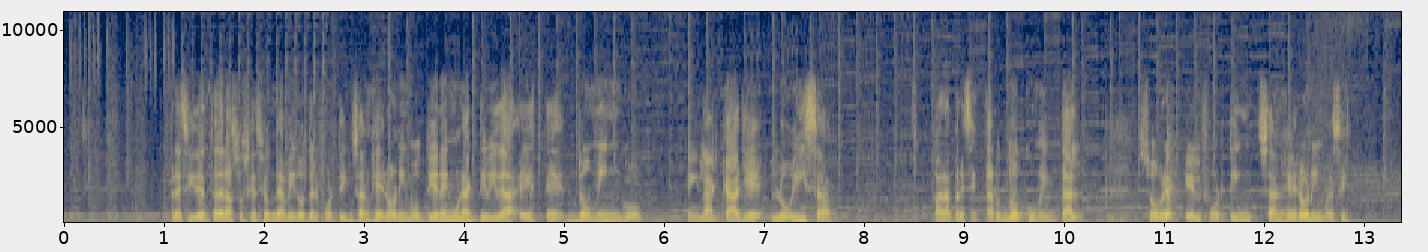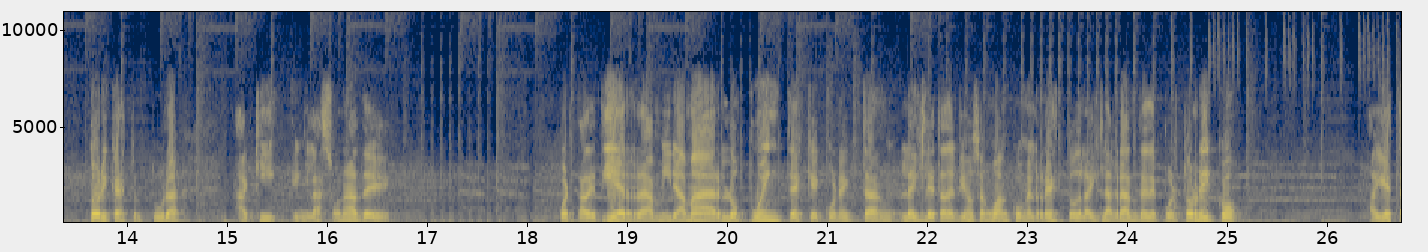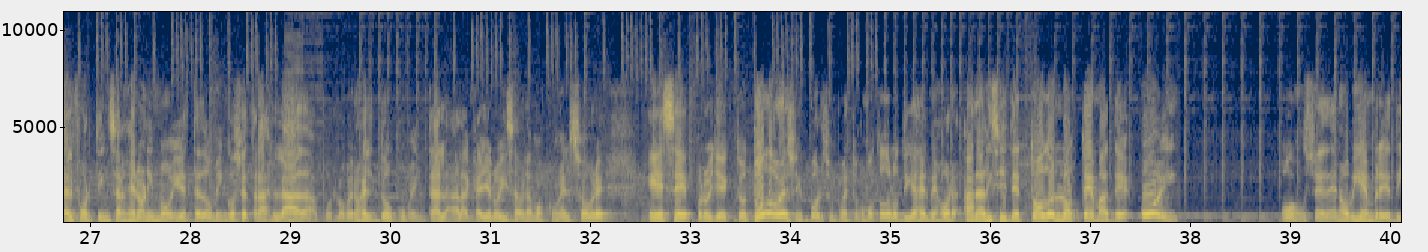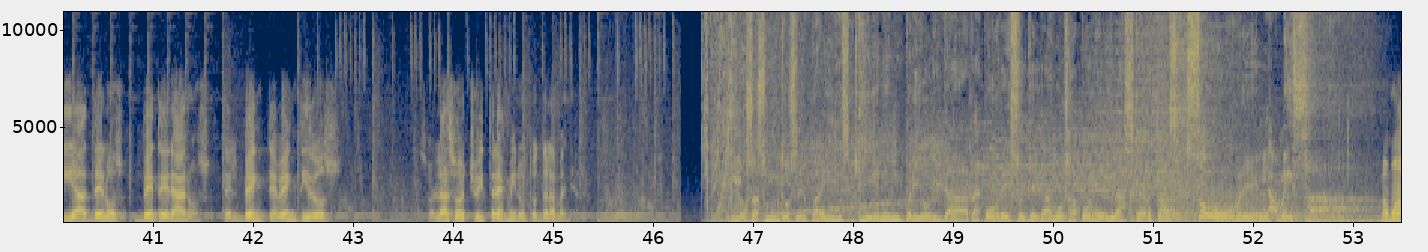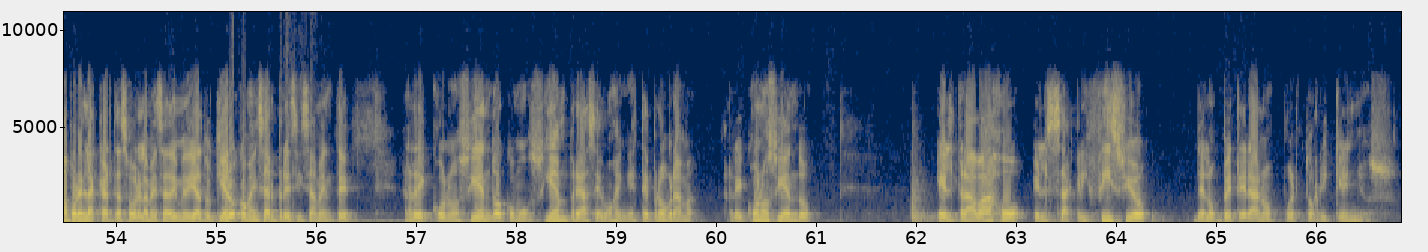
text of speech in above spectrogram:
presidente de la Asociación de Amigos del Fortín San Jerónimo. Tienen una actividad este domingo en la calle Loíza para presentar un documental sobre el Fortín San Jerónimo, esa histórica estructura aquí en la zona de Puerta de Tierra, Miramar, los puentes que conectan la isleta del Viejo San Juan con el resto de la isla grande de Puerto Rico. Ahí está el Fortín San Jerónimo y este domingo se traslada, por lo menos el documental, a la calle Loíza. Hablamos con él sobre ese proyecto. Todo eso y por supuesto, como todos los días, el mejor análisis de todos los temas de hoy, 11 de noviembre, Día de los Veteranos del 2022. Son las 8 y 3 minutos de la mañana. Los asuntos del país tienen prioridad. Por eso llegamos a poner las cartas sobre la mesa. Vamos a poner las cartas sobre la mesa de inmediato. Quiero comenzar precisamente reconociendo, como siempre hacemos en este programa, reconociendo el trabajo, el sacrificio de los veteranos puertorriqueños.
